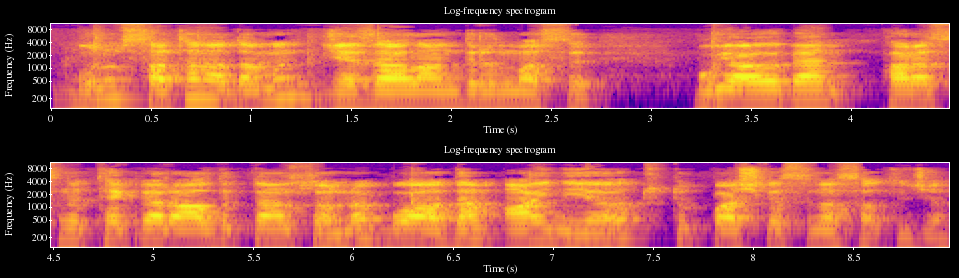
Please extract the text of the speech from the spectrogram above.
bunu satan adamın cezalandırılması. Bu yağı ben parasını tekrar aldıktan sonra bu adam aynı yağı tutup başkasına satacak.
